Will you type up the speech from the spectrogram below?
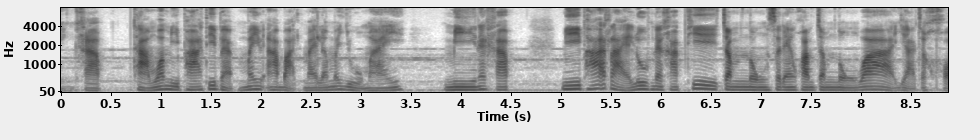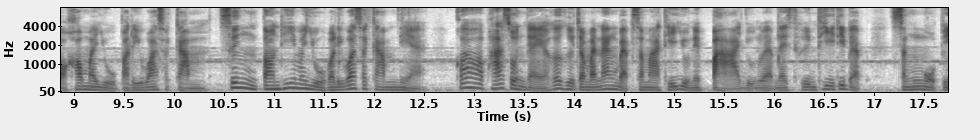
งครับถามว่ามีพระที่แบบไม่อาบัติไหมแล้วมาอยู่ไหมมีนะครับ มีพระหลายรูปนะครับที่จำนงแสดงความจำนงว่าอยากจะขอเข้ามาอยู่ปริวาสกรรม ซึ่งตอนที่มาอยู่ปริวาสกรรมเนี่ย ก็พระส่วนใหญ่ก็คือจะมานั่งแบบสมาธิอยู่ในป่าอยู่แบบในพื้นที่ที่แบบสงบจ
